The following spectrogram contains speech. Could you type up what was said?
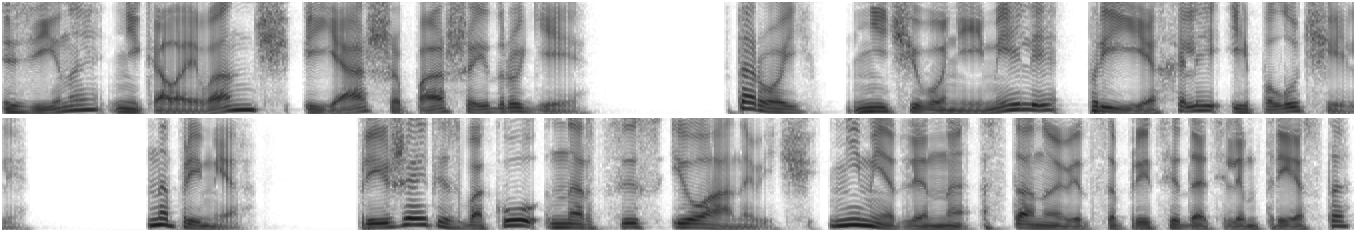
Зина, Николай Иванович, Яша, Паша и другие. Второй. Ничего не имели, приехали и получили. Например, приезжает из Баку Нарцисс Иоанович, немедленно становится председателем треста,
